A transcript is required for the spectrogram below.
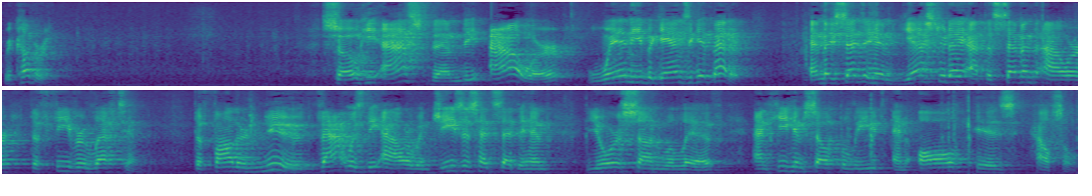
recovering. So he asked them the hour when he began to get better. And they said to him, Yesterday at the seventh hour, the fever left him. The father knew that was the hour when Jesus had said to him, Your son will live and he himself believed, and all his household.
